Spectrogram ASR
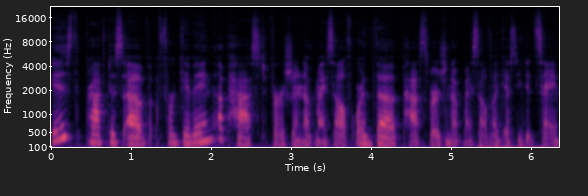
is the practice of forgiving a past version of myself, or the past version of myself, I guess you could say.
